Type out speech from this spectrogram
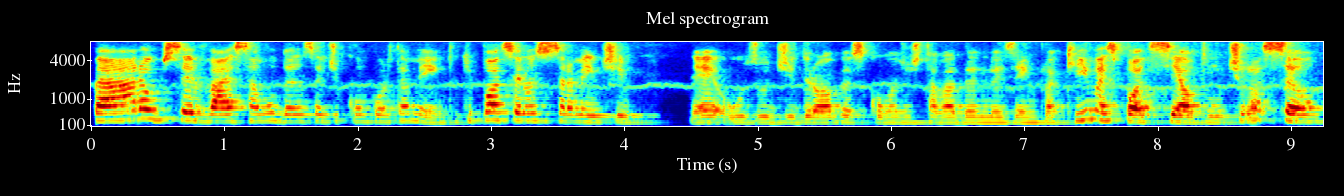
para observar essa mudança de comportamento, que pode ser não necessariamente né, uso de drogas, como a gente estava dando exemplo aqui, mas pode ser automutilação,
